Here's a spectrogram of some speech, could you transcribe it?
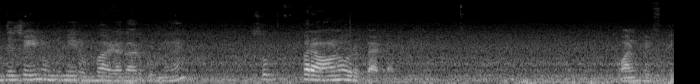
இந்த செயின் ஒன்றுமே ரொம்ப அழகாக இருக்குங்க. சூப்பரான ஒரு பேட்டர்ன் ஒன் ஃபிஃப்டி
